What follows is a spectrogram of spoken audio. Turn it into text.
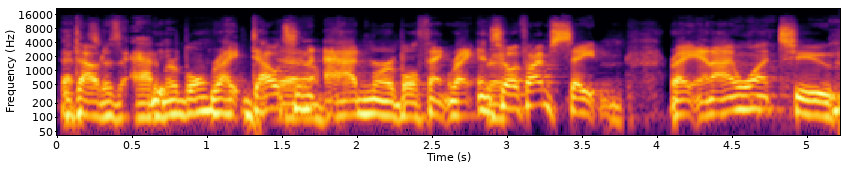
that's, doubt is admirable. Right. Doubt's yeah. an admirable thing. Right. And right. so if I'm Satan, right, and I want to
